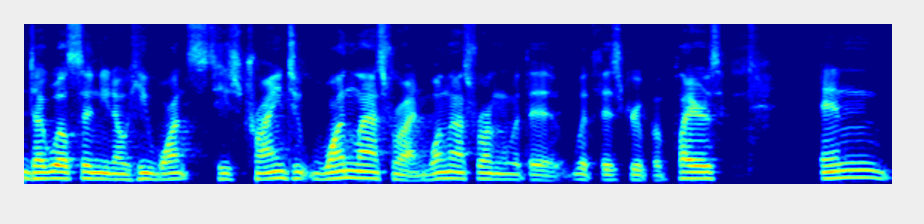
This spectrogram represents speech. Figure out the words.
Doug Wilson, you know, he wants, he's trying to one last run, one last run with the with this group of players. And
